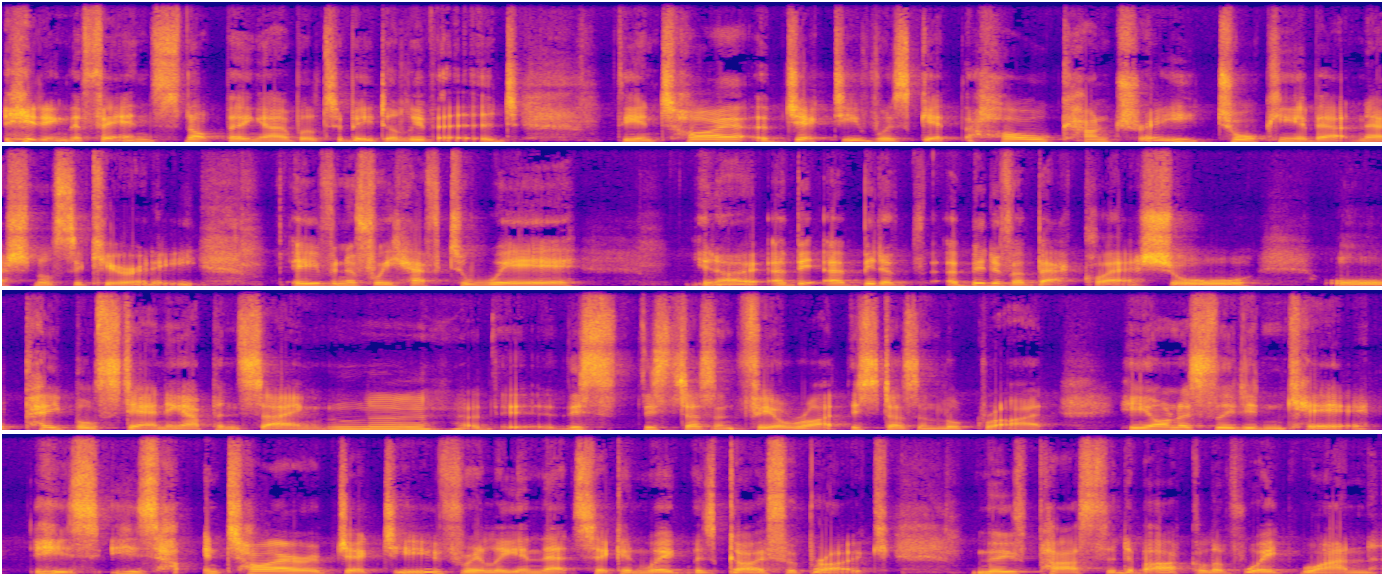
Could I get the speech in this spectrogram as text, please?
hitting the fence, not being able to be delivered. The entire objective was get the whole country talking about national security, even if we have to wear you know a bit a bit of a bit of a backlash or or people standing up and saying mm, this this doesn't feel right this doesn't look right he honestly didn't care his his entire objective really in that second week was go for broke move past the debacle of week 1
